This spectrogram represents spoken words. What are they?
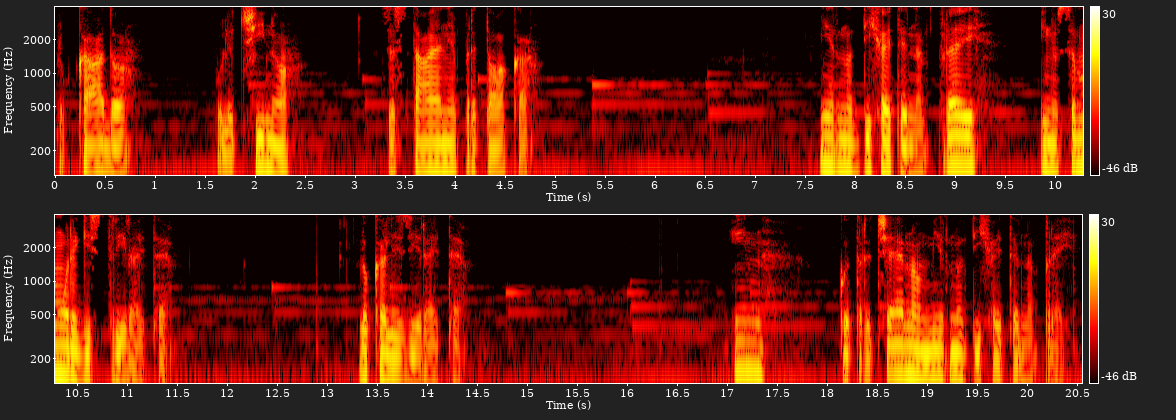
blokado, bolečino, zastajanje pretoka mirno dihajte naprej in samo registrirajte, lokalizirajte. In kot rečeno, mirno dihajte naprej.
